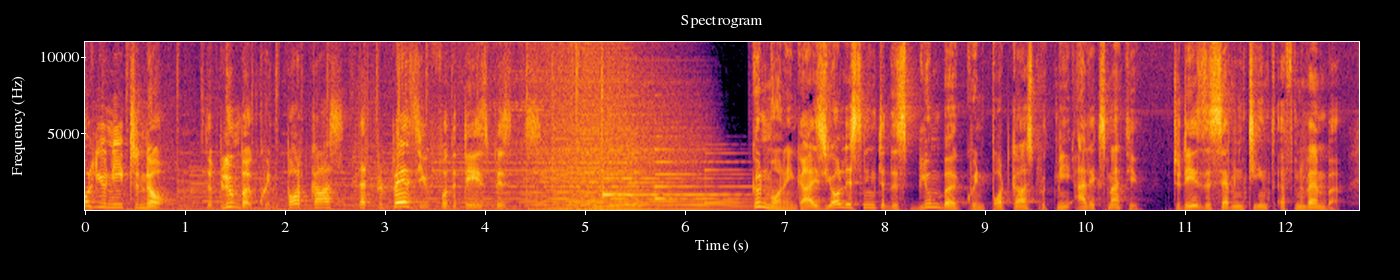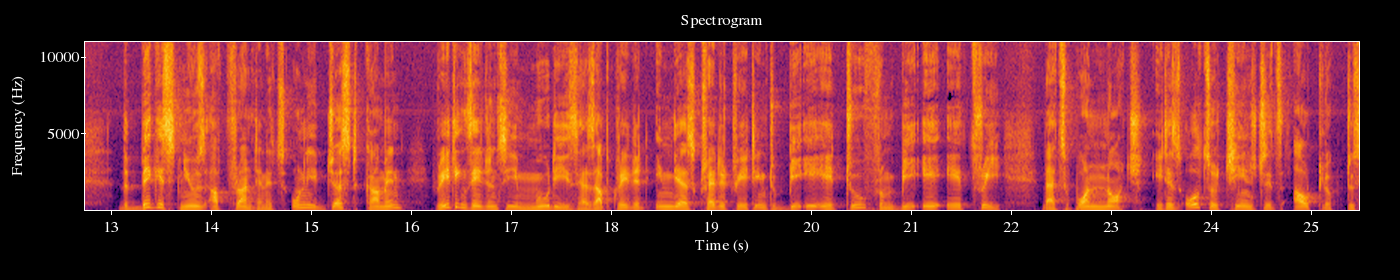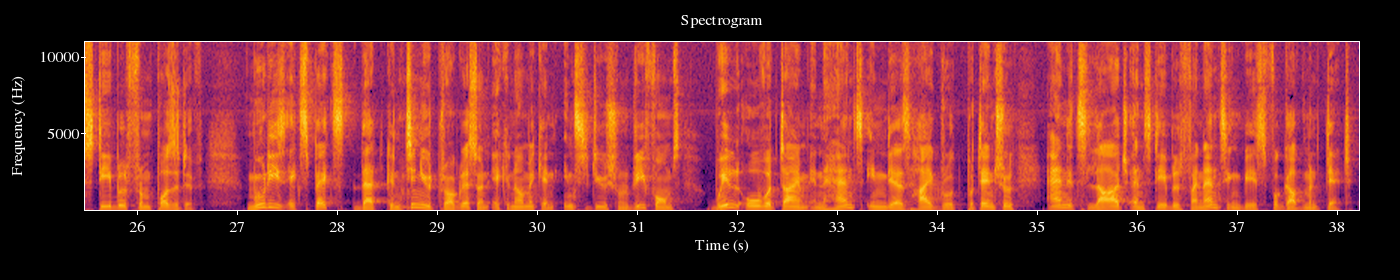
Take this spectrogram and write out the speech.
all you need to know, the Bloomberg Quint podcast that prepares you for the day's business. Good morning, guys. You're listening to this Bloomberg Quint podcast with me, Alex Matthew. Today is the 17th of November. The biggest news up front, and it's only just come in. Ratings agency Moody's has upgraded India's credit rating to Baa2 from Baa3. That's one notch. It has also changed its outlook to stable from positive. Moody's expects that continued progress on economic and institutional reforms will over time enhance India's high growth potential and its large and stable financing base for government debt.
